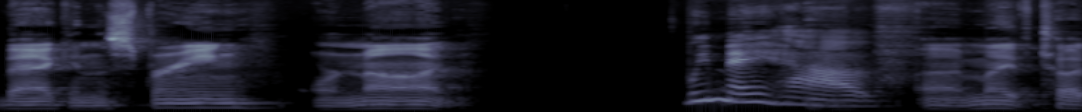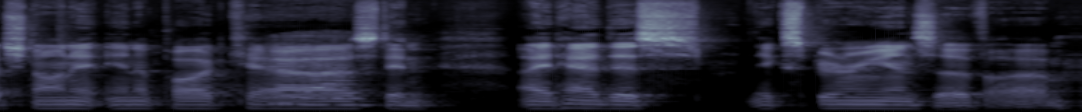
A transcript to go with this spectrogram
back in the spring or not. We may have. I might have touched on it in a podcast, yeah. and I had had this experience of, um,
